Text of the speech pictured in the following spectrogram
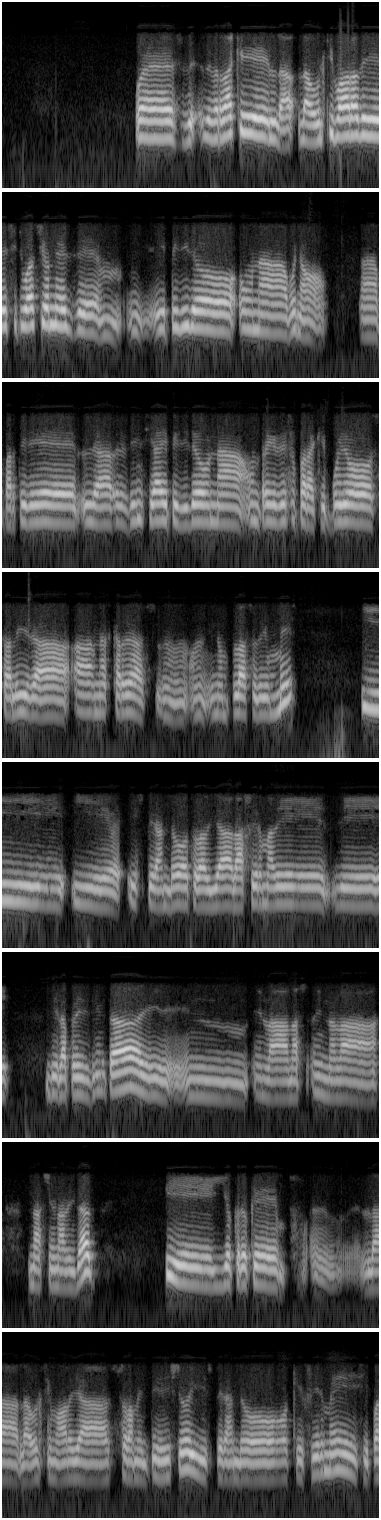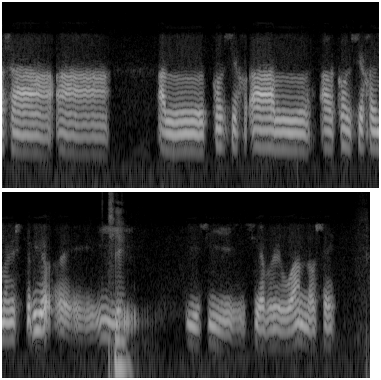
Pues de, verdad que la, la última hora de situación es mm, he pedido una, bueno, aparte de la residencia he pedido una, un regreso para que puedo salir a, a unas carreras mm, en un plazo de un mes y, y esperando todavía la firma de, de, de la presidenta eh, en, en, la, en la nacionalidad. Y yo creo que eh, la, la última hora ya solamente eso y esperando que firme y se pasa a, al consejo al, al consejo de ministerio eh, y, Sí. y si, si averiguan, no sé.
